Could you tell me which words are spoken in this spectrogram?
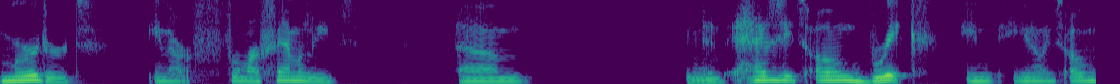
murdered in our from our families um, mm-hmm. has its own brick in you know its own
